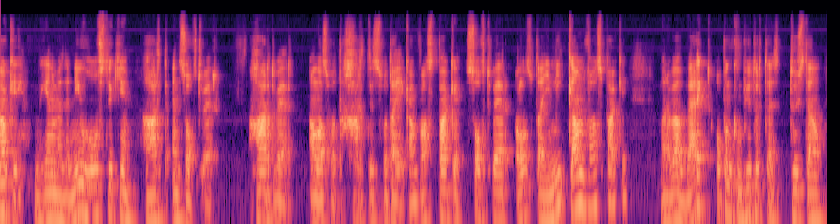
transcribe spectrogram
Oké, we beginnen met een nieuw hoofdstukje, hard en software. Hardware, alles wat hard is, wat je kan vastpakken. Software, alles wat je niet kan vastpakken, maar wel werkt op een computertoestel,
